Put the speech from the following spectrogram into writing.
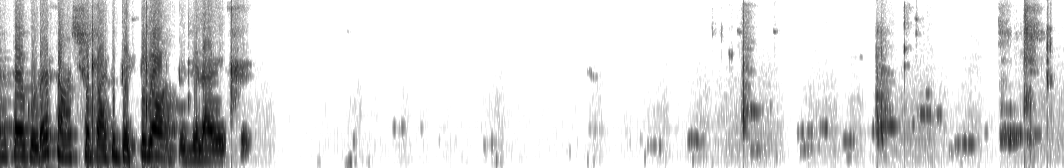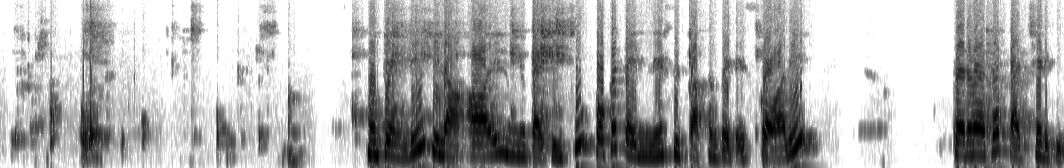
అంతా కూడా సంవత్సరం పాటు గట్టిగా ఉంటుంది ఇలా వేస్తే. ఓకే అండి ఇలా ఆయిల్ నేను పట్టించి ఒక టెన్ మినిట్స్ పక్కన పెట్టేసుకోవాలి. తర్వాత పచ్చడికి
